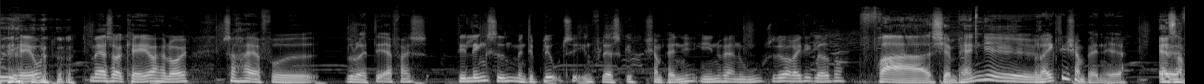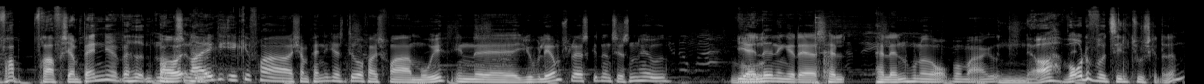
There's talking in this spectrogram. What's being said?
ude i haven. Masser af kager og halløj. Så har jeg fået... Ved du hvad, det er faktisk... Det er længe siden, men det blev til en flaske champagne i indeværende uge. Så det var jeg rigtig glad for. Fra champagne... Rigtig champagne, ja. Altså fra, fra champagne, hvad hedder den? Nå, nej, ikke, ikke fra champagnekassen. Det var faktisk fra Moe. En øh, jubilæumsflaske. Den ser sådan her ud. I Hvor- anledning af deres hal, halvanden hundrede år på markedet. Nå, hvor har du fået tiltusket den?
